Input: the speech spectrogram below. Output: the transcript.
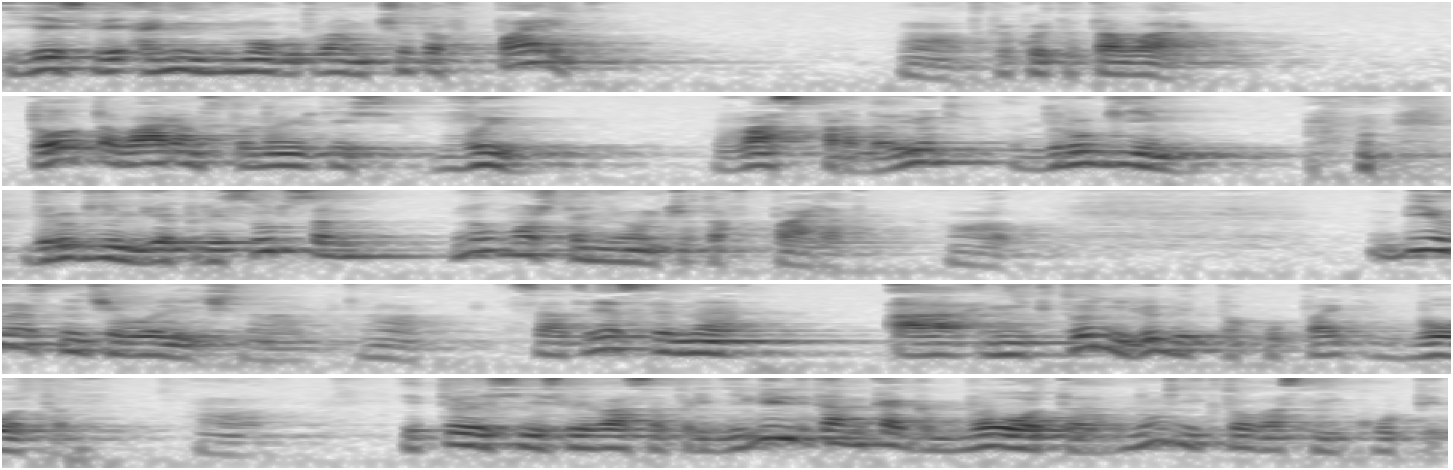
Если они не могут вам что-то впарить, вот, какой-то товар, то товаром становитесь вы. Вас продают другим, другим веб-ресурсам, ну, может, они вам что-то впарят. Вот. Бизнес ничего личного. Вот. Соответственно, а никто не любит покупать ботов. Вот. И то есть, если вас определили там как бота, ну, никто вас не купит.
